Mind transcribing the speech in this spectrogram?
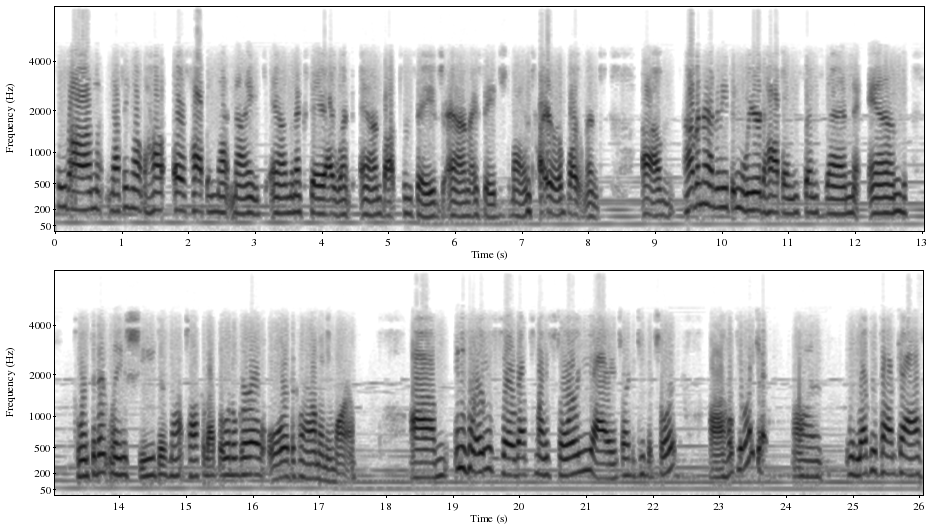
stayed on. Nothing else happened that night. And the next day, I went and bought some sage, and I saged my entire apartment. Um, haven't had anything weird happen since then, and coincidentally, she does not talk about the little girl or the clown anymore. Um, anyway, so that's my story. I tried to keep it short. I uh, hope you like it. Uh, we love your podcast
